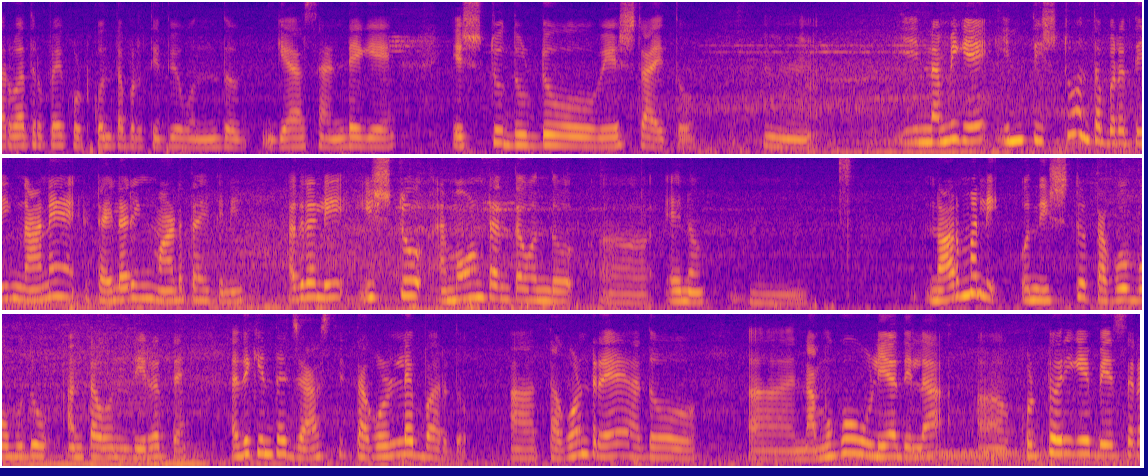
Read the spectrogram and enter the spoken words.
ಅರವತ್ತು ರೂಪಾಯಿ ಕೊಟ್ಕೊತ ಬರ್ತಿದ್ವಿ ಒಂದು ಗ್ಯಾಸ್ ಅಂಡೆಗೆ. ಎಷ್ಟು ದುಡ್ಡು ವೇಸ್ಟ್ ಆಯಿತು. ಈ ನಮಗೆ ಇಂತಿಷ್ಟು ಅಂತ ಬರುತ್ತೆ. ಈಗ ನಾನೇ ಟೈಲರಿಂಗ್ ಮಾಡ್ತಾ ಇದ್ದೀನಿ. ಅದರಲ್ಲಿ ಇಷ್ಟು ಅಮೌಂಟ್ ಅಂತ ಒಂದು ಏನು ನಾರ್ಮಲಿ ಒಂದಿಷ್ಟು ತಗೋಬಹುದು ಅಂತ ಒಂದು ಇರುತ್ತೆ ಅದಕ್ಕಿಂತ ಜಾಸ್ತಿ ತಗೊಳ್ಳೇಬಾರ್ದು. ತಗೊಂಡ್ರೆ ಅದು ನಮಗೂ ಉಳಿಯೋದಿಲ್ಲ. ಕೊಟ್ಟವರಿಗೆ ಬೇಸರ,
